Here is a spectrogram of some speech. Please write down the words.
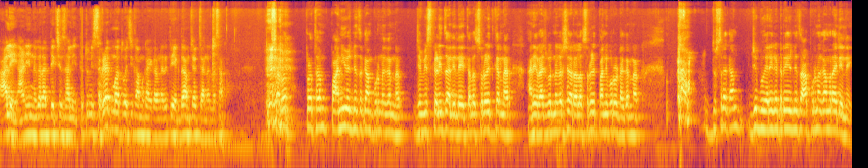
आले आणि नगराध्यक्ष झाले तर तुम्ही सगळ्यात महत्त्वाची कामं काय करणार आहे ते एकदा आमच्या चॅनलला सांगा. सर्वात प्रथम पाणी योजनेचं काम पूर्ण करणार जे विस्कळीत झालेलं आहे त्याला सुरळीत करणार आणि राजगुरुनगर शहराला सुरळीत पाणी पुरवठा करणार. दुसरं काम जे भुयारी गटर योजनेचं अपूर्ण काम राहिलेलं आहे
